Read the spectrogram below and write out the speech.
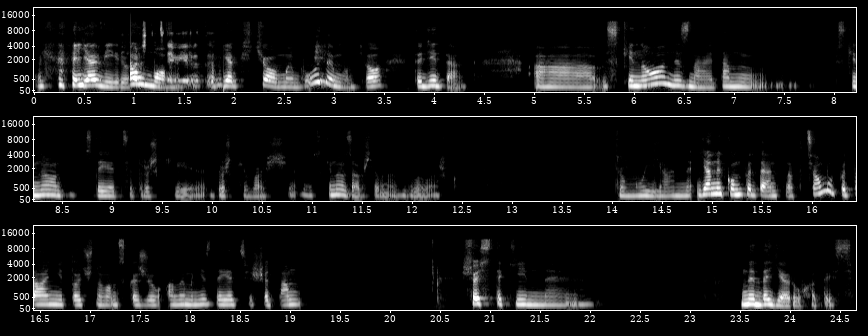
я вірю. Я умовно. Якщо ми будемо, то тоді так. А з кіно не знаю, там з кіно, здається, трошки, трошки важче. Ну, З кіно завжди в нас було важко. Тому я не, я не компетентна в цьому питанні, точно вам скажу, але мені здається, що там щось таке не, не дає рухатись.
